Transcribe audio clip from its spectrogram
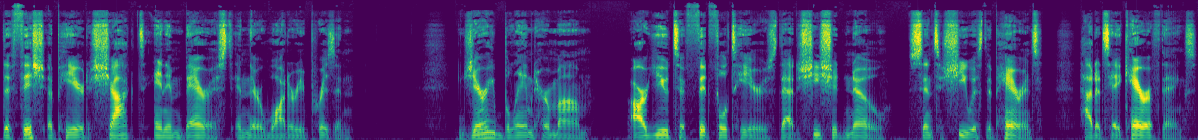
the fish appeared shocked and embarrassed in their watery prison. Jerry blamed her mom, argued to fitful tears that she should know, since she was the parent, how to take care of things.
